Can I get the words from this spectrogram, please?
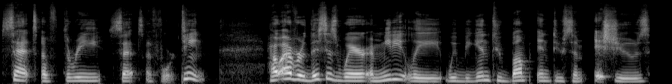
sets of three sets of 14. However, this is where immediately we begin to bump into some issues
